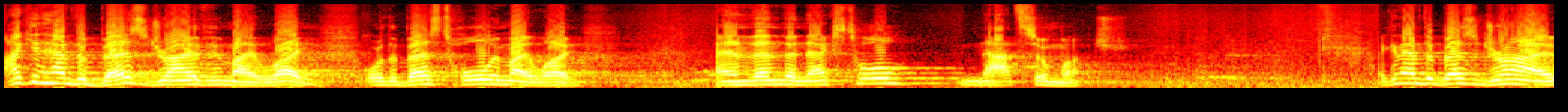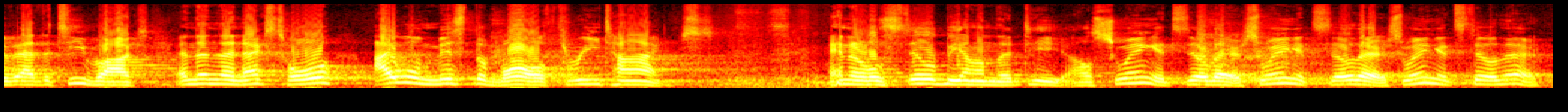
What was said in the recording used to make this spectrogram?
I can have the best drive in my life or the best hole in my life, and then the next hole, not so much. I can have the best drive at the tee box, and then the next hole, I will miss the ball three times. And it'll still be on the tee. I'll swing, it's still there. Swing, it's still there. Swing, it's still there.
